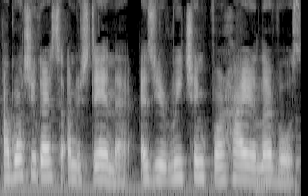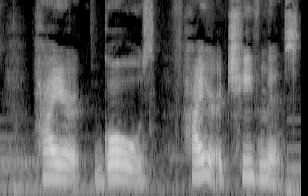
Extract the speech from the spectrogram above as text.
I want you guys to understand that as you're reaching for higher levels, higher goals, higher achievements,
